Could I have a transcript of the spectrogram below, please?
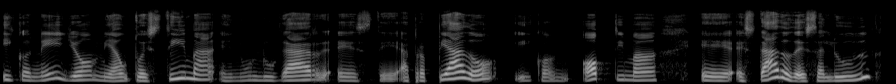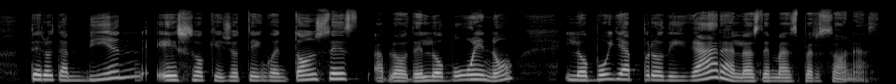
y con ello mi autoestima en un lugar este, apropiado y con óptima eh, estado de salud, pero también eso que yo tengo entonces, hablo de lo bueno, lo voy a prodigar a las demás personas.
